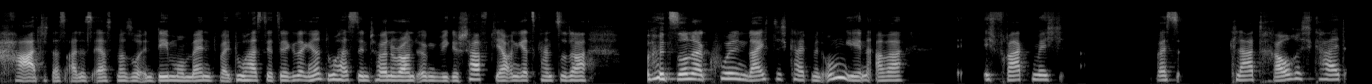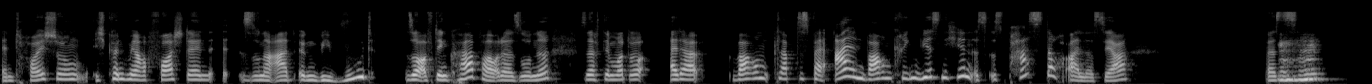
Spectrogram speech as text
hart, das alles erstmal so in dem Moment, weil du hast jetzt ja gesagt, ja, du hast den Turnaround irgendwie geschafft, ja, und jetzt kannst du da mit so einer coolen Leichtigkeit mit umgehen. Aber ich frage mich, was klar, Traurigkeit, Enttäuschung, ich könnte mir auch vorstellen, so eine Art irgendwie Wut so auf den Körper oder so, ne? So nach dem Motto, Alter, warum klappt es bei allen? Warum kriegen wir es nicht hin? Es, es passt doch alles, ja? Was, mhm.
